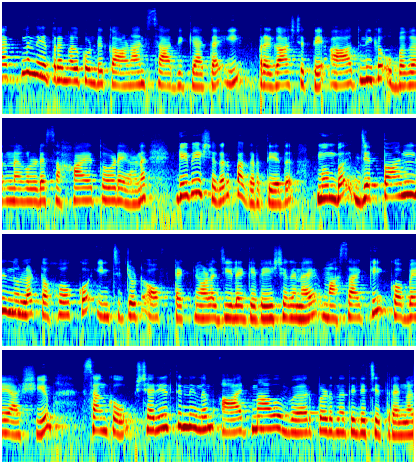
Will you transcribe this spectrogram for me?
നഗ്നനേത്രങ്ങൾ കൊണ്ട് കാണാൻ സാധിക്കാത്ത ഈ പ്രകാശത്തെ ആധുനിക ഉപകരണങ്ങളുടെ സഹായത്തോടെയാണ് ഗവേഷകർ പകർത്തിയത്. മുമ്പ് ജപ്പാനിൽ നിന്നുള്ള ടൊഹോക്കോ ഇൻസ്റ്റിറ്റ്യൂട്ട് ഓഫ് ടെക്നോളജിയിലെ ഗവേഷകനായ മസാക്കി കൊബയാഷിയും സംഘവും ശരീരത്തിൽ നിന്നും ആത്മാവ് വേർപെടുന്നതിന്റെ ചിത്രങ്ങൾ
